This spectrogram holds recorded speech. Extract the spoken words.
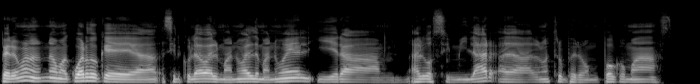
pero bueno, no, me acuerdo que ah, circulaba el manual de Manuel y era mm, algo similar a lo nuestro, pero un poco más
